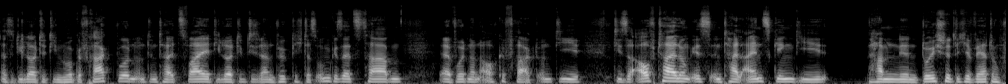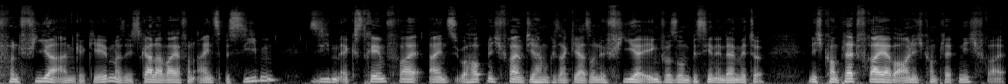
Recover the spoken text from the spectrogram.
Also die Leute, die nur gefragt wurden und in Teil 2 die Leute, die dann wirklich das umgesetzt haben, äh, wurden dann auch gefragt. Und die, diese Aufteilung ist, in Teil 1 ging die haben eine durchschnittliche Wertung von 4 angegeben. Also die Skala war ja von 1 bis 7. 7 extrem frei, 1 überhaupt nicht frei. Und die haben gesagt, ja, so eine 4 irgendwo so ein bisschen in der Mitte. Nicht komplett frei, aber auch nicht komplett nicht frei.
